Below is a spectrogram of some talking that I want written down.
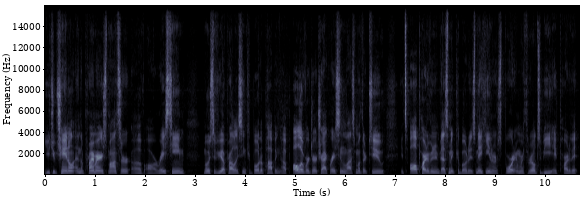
YouTube channel and the primary sponsor of our race team. Most of you have probably seen Kubota popping up all over dirt track racing the last month or two. It's all part of an investment Kubota is making in our sport, and we're thrilled to be a part of it.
